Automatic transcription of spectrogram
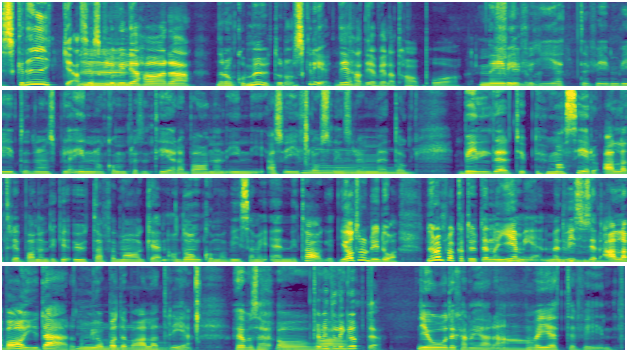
skrika. Alltså, Jag skulle Mm. vilja höra när de kom ut och de skrek. Det hade jag velat ha på Nej, film. vi fick jättefin video där de spelade in och kommer presentera barnen in i, alltså i förlossningsrummet. Och bilder, typ hur man ser hur alla tre barnen ligger utanför magen. Och de kommer att visa mig en i taget. Jag trodde ju då, nu har de plockat ut en och ger mig en. Men det visade sig att alla var ju där och de jobbade på alla tre. Och jag var så här, åh, Kan vi inte wow. lägga upp det? Jo, det kan vi göra. Det var jättefint.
